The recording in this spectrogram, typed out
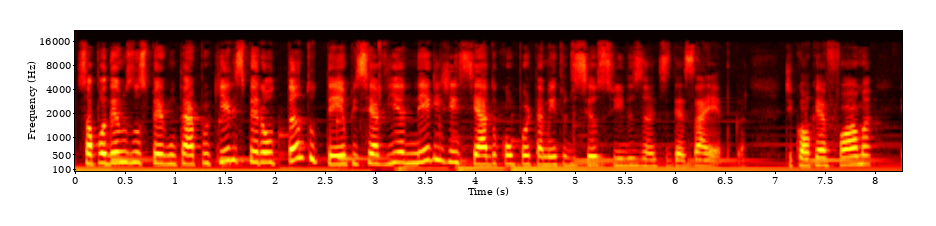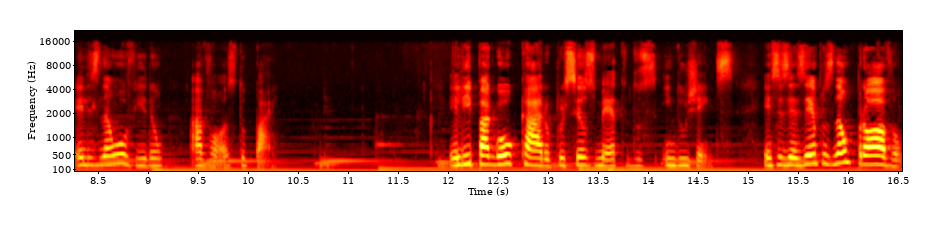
Só podemos nos perguntar por que ele esperou tanto tempo e se havia negligenciado o comportamento de seus filhos antes dessa época. De qualquer forma, eles não ouviram a voz do pai. Eli pagou caro por seus métodos indulgentes. Esses exemplos não provam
